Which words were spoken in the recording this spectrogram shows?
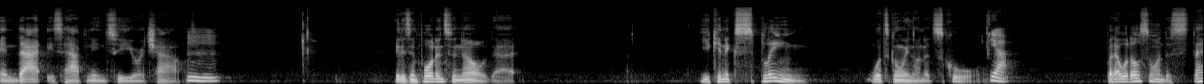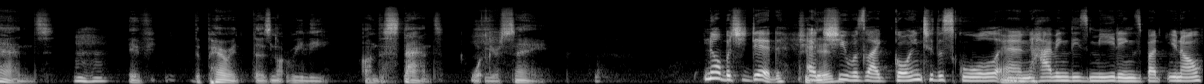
and that is happening to your child, it is important to know that you can explain what's going on at school. Yeah. But I would also understand Mm-hmm. if the parent does not really understand what you're saying. No, but she did. She and did? she was like going to the school and having these meetings. But, you know,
